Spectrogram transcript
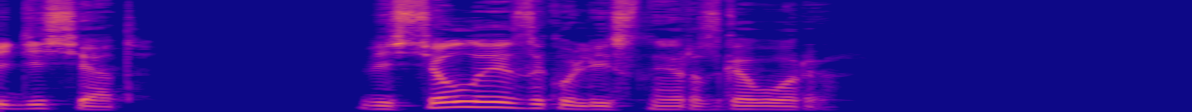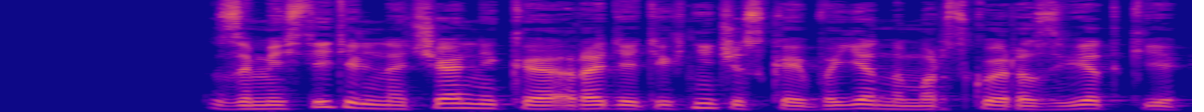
50. Веселые закулисные разговоры. Заместитель начальника радиотехнической военно-морской разведки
